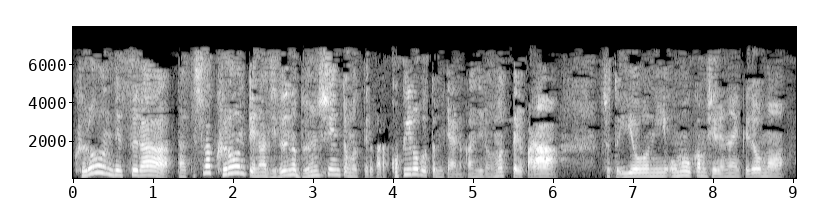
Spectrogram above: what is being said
クローンですら、私はクローンっていうのは自分の分身と思ってるから、コピーロボットみたいな感じで思ってるから、ちょっと異様に思うかもしれないけど、まあ、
